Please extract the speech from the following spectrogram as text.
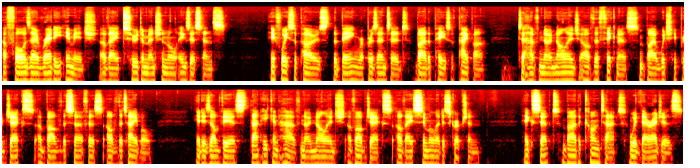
affords a ready image of a two dimensional existence. If we suppose the being represented by the piece of paper to have no knowledge of the thickness by which he projects above the surface of the table, it is obvious that he can have no knowledge of objects of a similar description, except by the contact with their edges.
